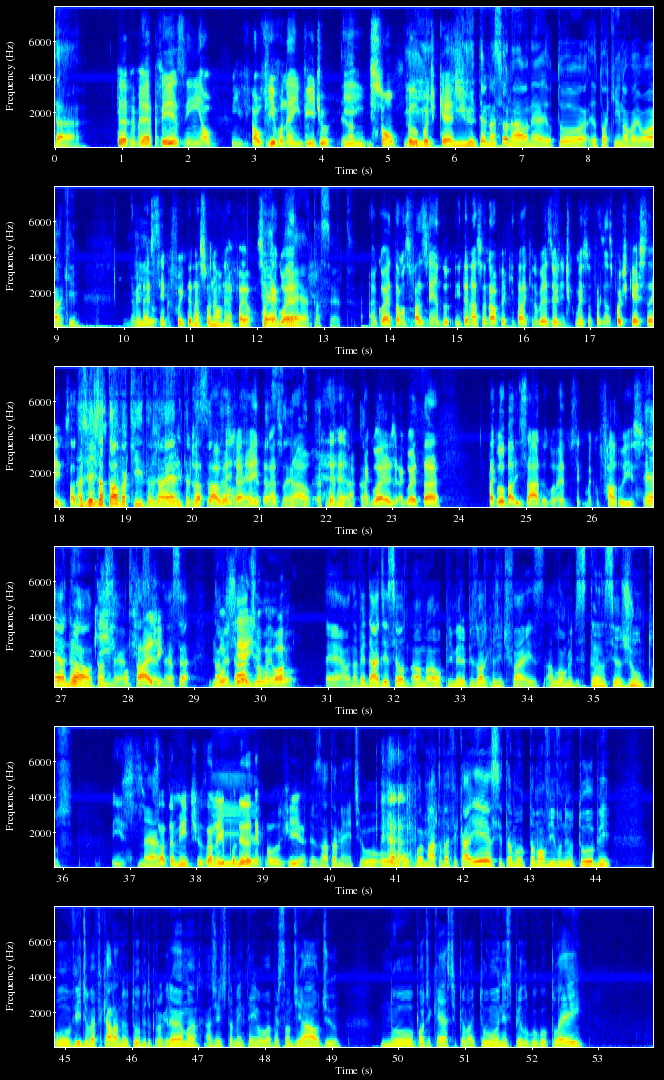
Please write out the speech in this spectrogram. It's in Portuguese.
Volta. Pela primeira vez em ao, em, ao vivo, né? Em vídeo e em som pelo e, podcast. E internacional, né? Eu tô, eu tô aqui em Nova York. Na verdade, eu... sempre foi internacional, né, Rafael? Só é, que agora. É, tá certo. Agora estamos fazendo internacional para quem está aqui no Brasil. A gente começou fazendo os podcasts aí no Estados A gente já estava aqui, então já era internacional. Já estava, já né? é internacional. Tá agora, agora está tá globalizado agora. Não sei como é que eu falo isso. É, não, tá certo, contagem. tá certo. Essa, na Você verdade, aí em Nova o... York. É, na verdade, esse é o, é o, primeiro episódio que a gente faz a longa distância juntos. Isso, né? exatamente. Usando e... aí o poder da tecnologia. Exatamente. O, o, o formato vai ficar esse, estamos ao vivo no YouTube. O vídeo vai ficar lá no YouTube do programa. A gente também tem a versão de áudio no podcast pelo iTunes, pelo Google Play.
